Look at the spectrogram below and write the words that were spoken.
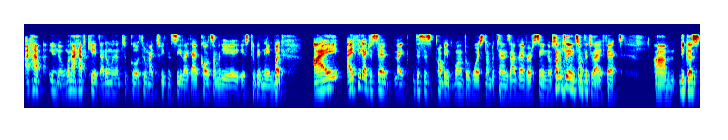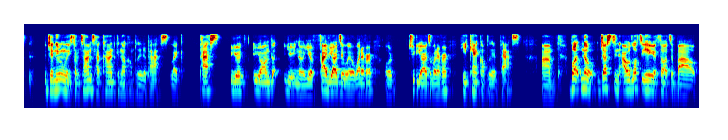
I have you know when I have kids, I don't want them to go through my tweet and see like I called somebody a, a stupid name. But I I think I just said like this is probably one of the worst number tens I've ever seen or something something to that effect. Um, because genuinely sometimes Hakan cannot complete a pass. Like pass you're you're on the you know you're five yards away or whatever or two yards or whatever he can't complete a pass. Um, but no, Justin, I would love to hear your thoughts about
